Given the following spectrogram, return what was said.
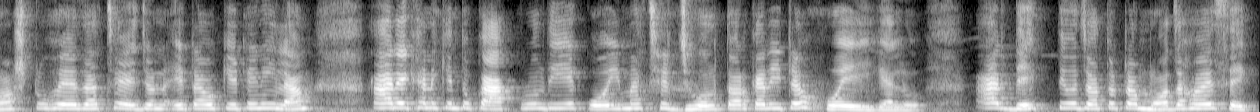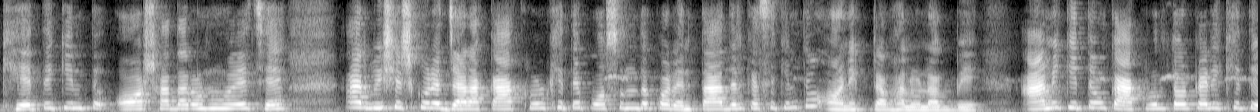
নষ্ট হয়ে যাচ্ছে, এই জন্য এটাও কেটে নিলাম। আর এখানে কিন্তু কাঁকরোল দিয়ে কই মাছের ঝোল তরকারিটাও হয়েই গেল। আর দেখতেও যতটা মজা হয়েছে, খেতে কিন্তু অসাধারণ হয়েছে। আর বিশেষ করে যারা কাঁকরোল খেতে পছন্দ করেন, তাদের কাছে কিন্তু অনেকটা ভালো লাগবে। আমি কিন্তু কাঁকরোল তরকারি খেতে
